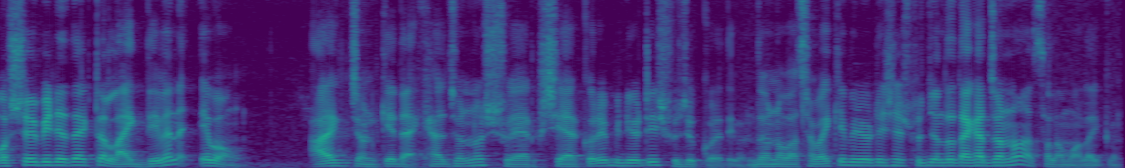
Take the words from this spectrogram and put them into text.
অবশ্যই ভিডিওতে একটা লাইক দেবেন এবং আরেকজনকে দেখার জন্য শেয়ার শেয়ার করে ভিডিওটি সুযোগ করে দেবেন। ধন্যবাদ সবাইকে। ভিডিওটি শেষ পর্যন্ত দেখার জন্য আসসালামু আলাইকুম।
